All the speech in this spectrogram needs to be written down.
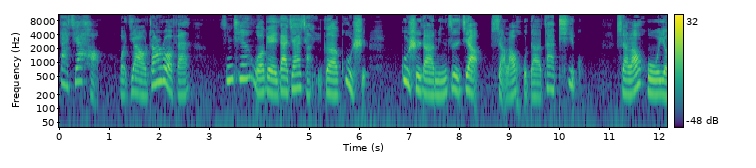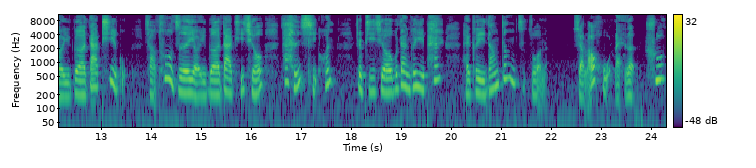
大家好，我叫张若凡。今天我给大家讲一个故事，故事的名字叫《小老虎的大屁股》。小老虎有一个大屁股，小兔子有一个大皮球，它很喜欢。这皮球不但可以拍，还可以当凳子坐呢。小老虎来了，说：“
